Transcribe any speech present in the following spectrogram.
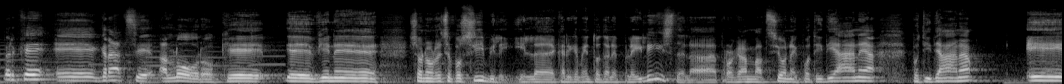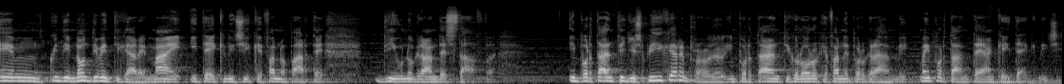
perché è grazie a loro che eh, viene, sono rese possibili il caricamento delle playlist, la programmazione quotidiana, quotidiana e mm, quindi non dimenticare mai i tecnici che fanno parte di un grande staff. Importanti gli speaker, importanti coloro che fanno i programmi, ma importante anche i tecnici.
